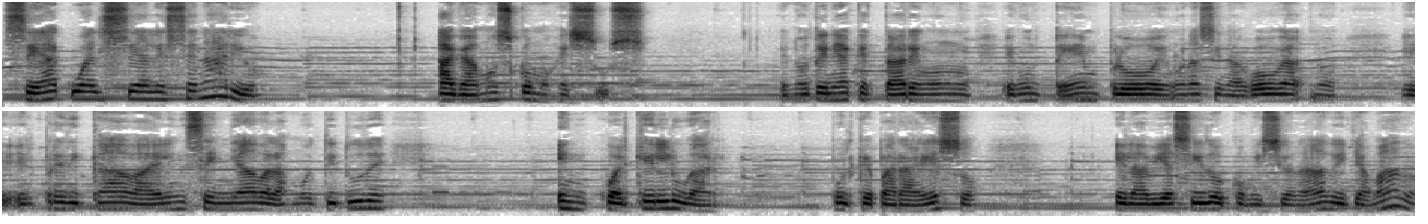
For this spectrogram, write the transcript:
sea cual sea el escenario, hagamos como Jesús. Él no tenía que estar en un, en un templo, en una sinagoga, no. Él predicaba, él enseñaba a las multitudes en cualquier lugar, porque para eso él había sido comisionado y llamado.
